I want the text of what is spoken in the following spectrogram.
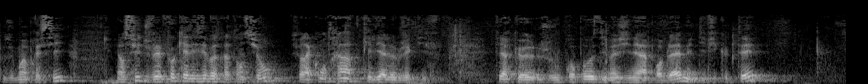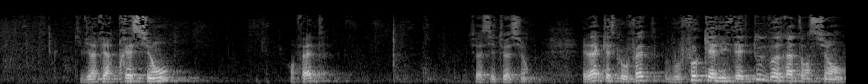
plus ou moins précis, et ensuite je vais focaliser votre attention sur la contrainte qu'il y a à l'objectif. C'est-à-dire que je vous propose d'imaginer un problème, une difficulté, qui vient faire pression, en fait, sur la situation. Et là, qu'est-ce que vous faites? Vous focalisez toute votre attention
